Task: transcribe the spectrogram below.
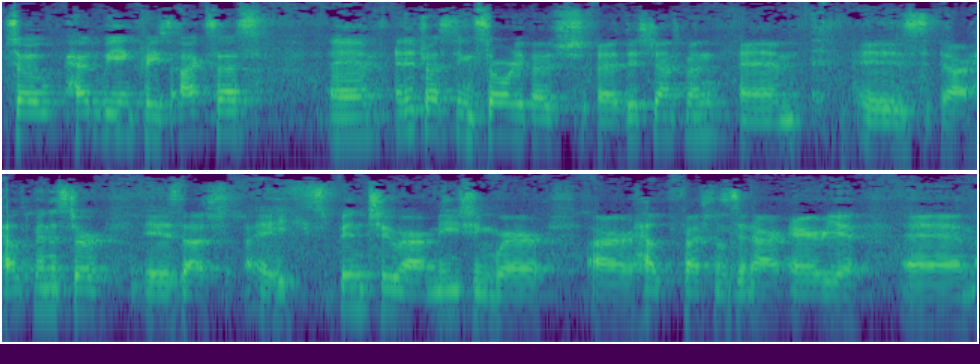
So how do we increase access? Um, an interesting story about uh, this gentleman um, is our health minister. Is that uh, he's been to our meeting where our health professionals in our area um,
